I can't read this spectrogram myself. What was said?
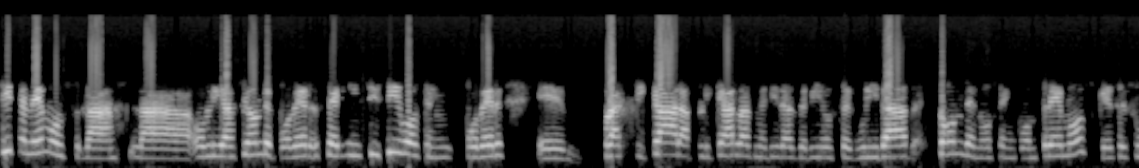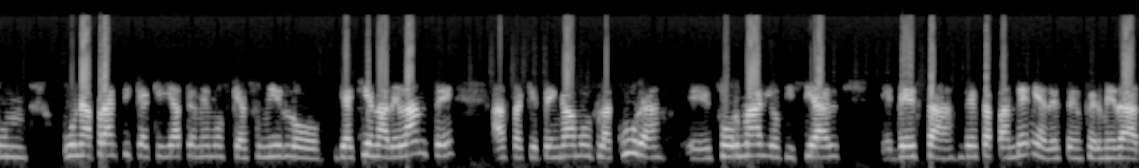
sí tenemos la, la obligación de poder ser incisivos en poder eh, practicar, aplicar las medidas de bioseguridad donde nos encontremos, que esa es un, una práctica que ya tenemos que asumirlo de aquí en adelante hasta que tengamos la cura eh, formal y oficial eh, de esta de esta pandemia, de esta enfermedad.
